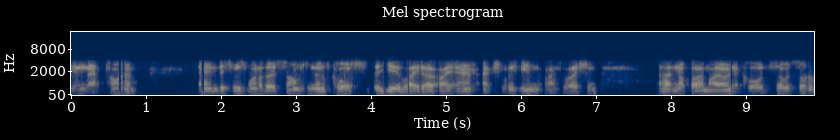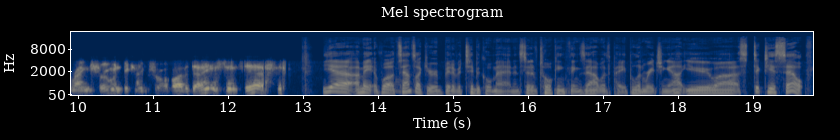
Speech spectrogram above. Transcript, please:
in that time. And this was one of those songs. And then, of course, a year later, I am actually in isolation, uh, not by my own accord. So it sort of rang true and became truer by the day, in a sense. Yeah. Yeah, I mean, well, it sounds like you're a bit of a typical man. Instead of talking things out with people and reaching out, you uh, stick to yourself.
